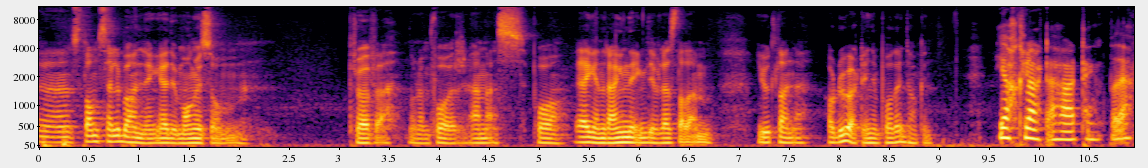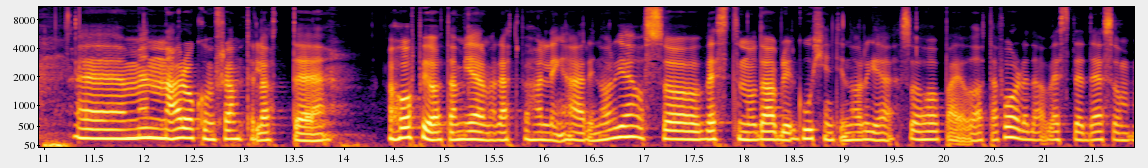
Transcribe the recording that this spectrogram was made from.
Eh, Stamcellebehandling er det jo mange som prøver når de får MS, på egen regning, de fleste av dem i utlandet. Har du vært inne på den tanken? Ja, klart jeg har tenkt på det. Eh, men jeg har òg kommet frem til at eh, jeg håper jo at de gir meg rett behandling her i Norge. Og så hvis det nå da blir godkjent i Norge, så håper jeg jo at jeg får det, da, hvis det er det som,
